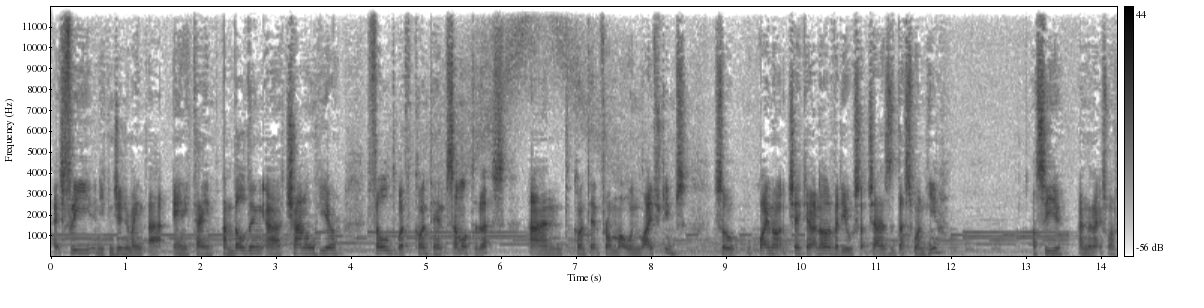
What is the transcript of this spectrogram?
It's free and you can change your mind at any time. I'm building a channel here filled with content similar to this and content from my own live streams. So why not check out another video such as this one here. I'll see you in the next one.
